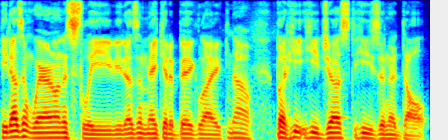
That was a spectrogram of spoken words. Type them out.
He doesn't wear it on his sleeve. He doesn't make it a big like No. but he he just he's an adult.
